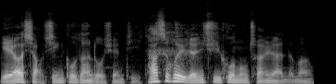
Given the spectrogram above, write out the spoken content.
也要小心钩端螺旋体？它是会人畜共同传染的吗？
